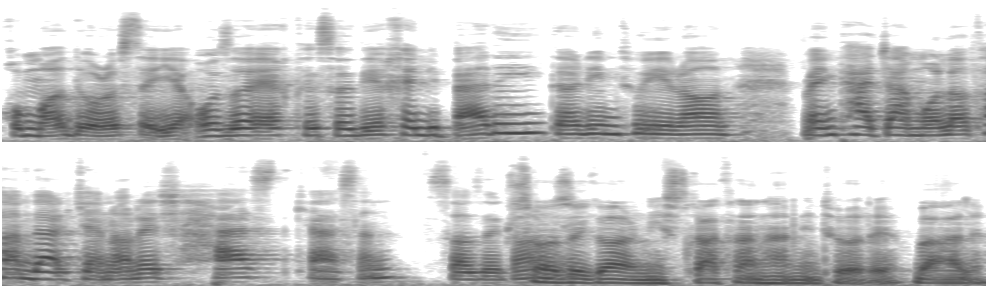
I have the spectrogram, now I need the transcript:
خب ما درسته یه اوضاع اقتصادی خیلی بدی داریم تو ایران و این تجملات هم در کنارش هست که اصلا سازگار. سازگار نیست قطعا همینطوره بله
